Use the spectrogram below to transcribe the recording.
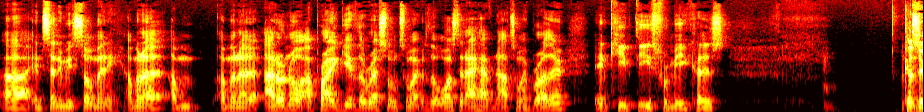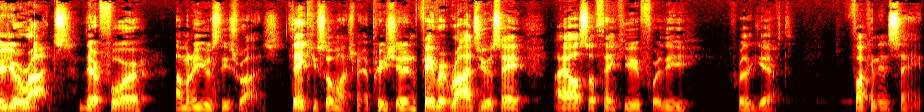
uh, and sending me so many. I'm gonna, I'm, I'm gonna, I don't know. I'll probably give the rest of them to my, the ones that I have now to my brother, and keep these for me because, because they're your rods. Therefore, I'm gonna use these rods. Thank you so much, man. Appreciate it. And favorite rods USA. I also thank you for the, for the gift. Fucking insane.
